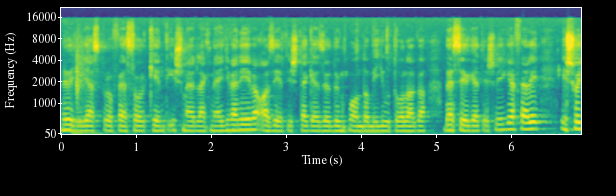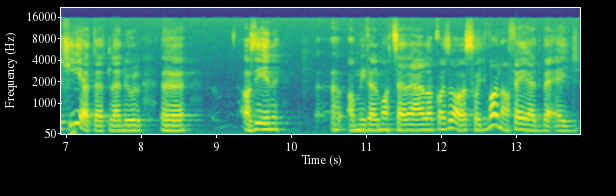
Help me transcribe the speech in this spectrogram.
nőgyógyász professzorként ismerlek 40 éve, azért is tegeződünk, mondom így utólag a beszélgetés vége felé, és hogy hihetetlenül az én amivel macerálok, az az, hogy van a fejedbe egy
